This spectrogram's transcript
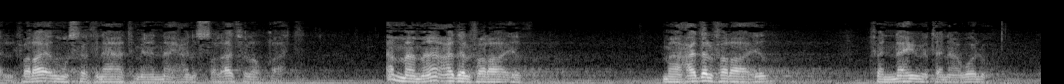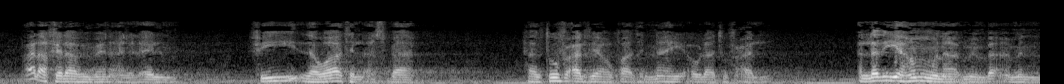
الفرائض مستثناة من النهي عن الصلاة في الأوقات. أما ما عدا الفرائض ما عدا الفرائض فالنهي يتناوله على خلاف بين أهل العلم في ذوات الأسباب. هل تفعل في أوقات النهي أو لا تفعل؟ الذي يهمنا من من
